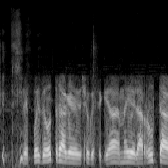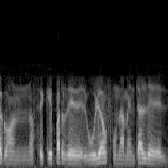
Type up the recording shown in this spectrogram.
Después de otra que yo que se quedaba en medio de la ruta con no sé qué parte del bulón fundamental del,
